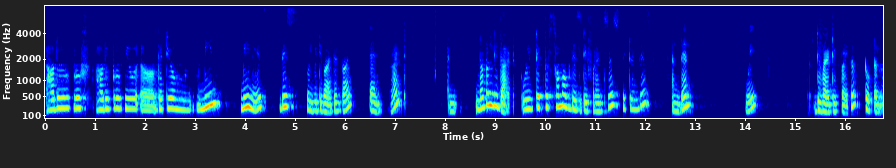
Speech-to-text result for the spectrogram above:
How do you prove how do you prove you uh, get your mean? Mean is this will be divided by n right? And not only that we take the sum of these differences between this and then we divide it by the total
